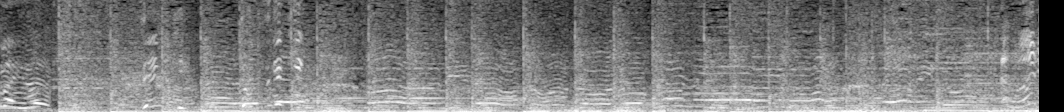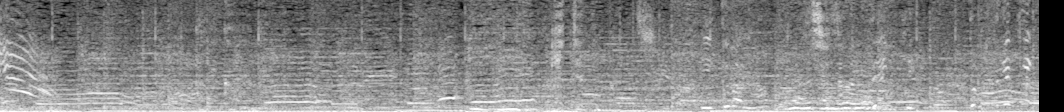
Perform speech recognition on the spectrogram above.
くわよ。前期突撃。行くわよ。前期突撃。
